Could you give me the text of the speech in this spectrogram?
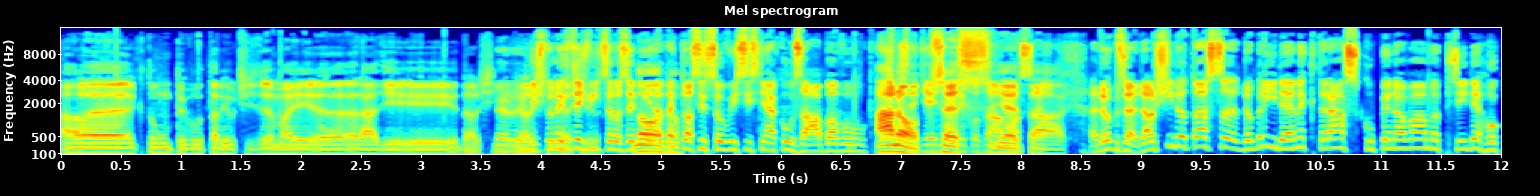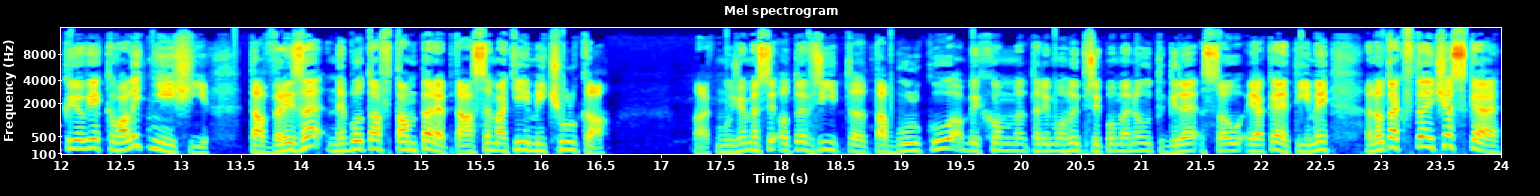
ale k tomu pivu tady určitě mají uh, rádi i další. Když další, to nechceš další. víc rozebírat, no, tak no. to asi souvisí s nějakou zábavou, která ano, se děje přesně po zápasech. tak. Dobře, další dotaz. Dobrý den, která skupina vám přijde hokejově kvalitnější? Ta v Rize nebo ta v Tampere? Ptá se Matěj Mičulka. Tak můžeme si otevřít tabulku, abychom tedy mohli připomenout, kde jsou jaké týmy. No tak v té české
